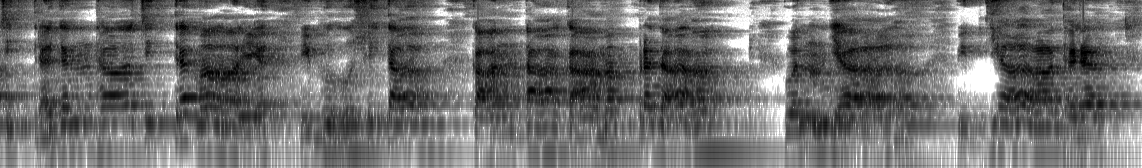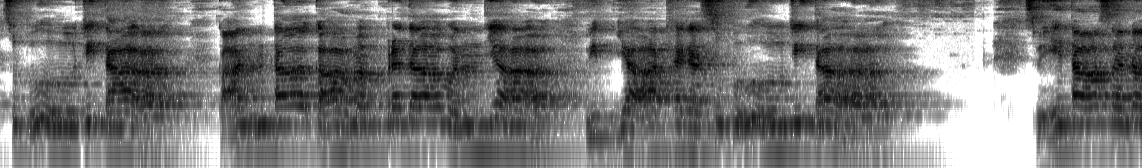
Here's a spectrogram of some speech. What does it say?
चित्रगन्धा चित्रमाल्य विभूषिता कान्ता कामप्रदा वन्द्या విద్యాధర సుపూజిత కాంతాకామప్రదా వంద్యా విద్యాధర సుపూజిత శ్వేతాసనా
